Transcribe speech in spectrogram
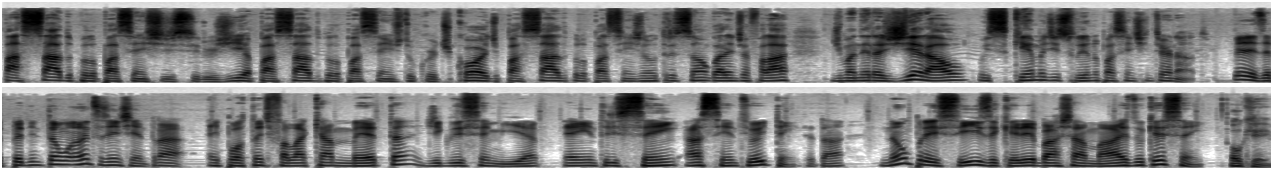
passado pelo paciente de cirurgia, passado pelo paciente do corticoide, passado pelo paciente de nutrição. Agora a gente vai falar de maneira geral o esquema de insulina no paciente internado. Beleza, Pedro. Então, antes da gente entrar, é importante falar que a meta de glicemia é entre 100 a 180, tá? Não precisa querer baixar mais do que 100. Ok.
